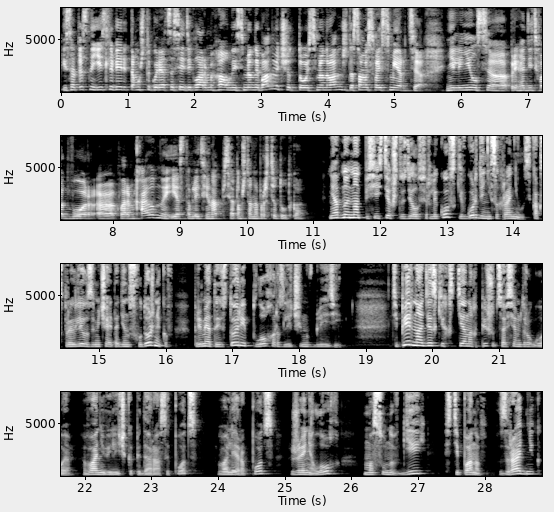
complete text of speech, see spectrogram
И, соответственно, если верить тому, что говорят соседи Клары Михайловны и Семена Ивановича, то Семен Иванович до самой своей смерти не ленился приходить во двор э, Клары Михайловны и оставлять ей надписи о том, что она проститутка. Ни одной надписи из тех, что сделал Ферликовский, в городе не сохранилось. Как справедливо замечает один из художников, приметы истории плохо различимы вблизи. Теперь на одесских стенах пишут совсем другое. Ваня Величко пидорас и поц, Валера поц, Женя лох, Масунов гей, Степанов зрадник,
